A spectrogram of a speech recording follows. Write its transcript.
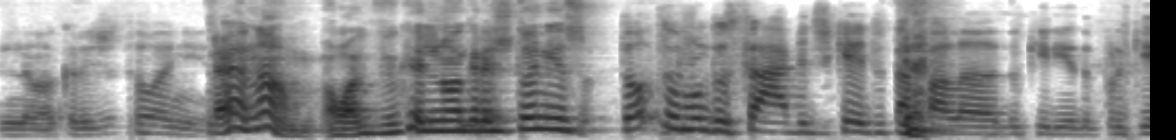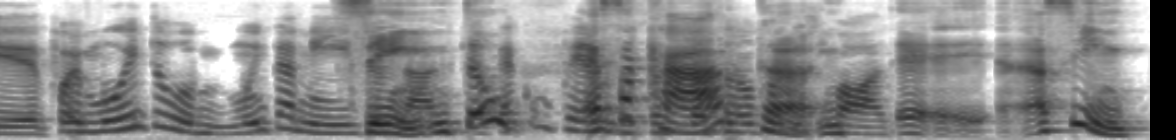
Ele não acreditou nisso. É, não, óbvio que ele não acreditou nisso. Todo mundo sabe de quem tu tá falando, querido, porque foi muito, muita mídia. Sim, sabe? então, essa carta, é, é, assim,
